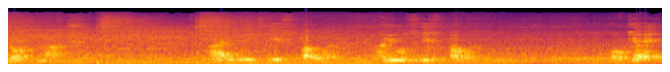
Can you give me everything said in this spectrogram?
not much. I need this power. I use this power. Okay?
